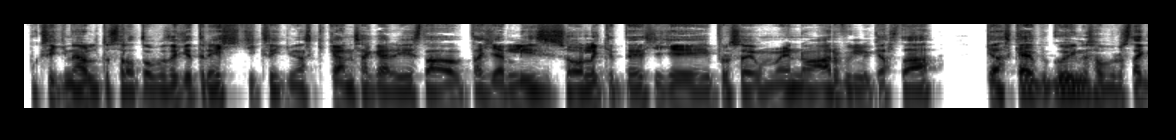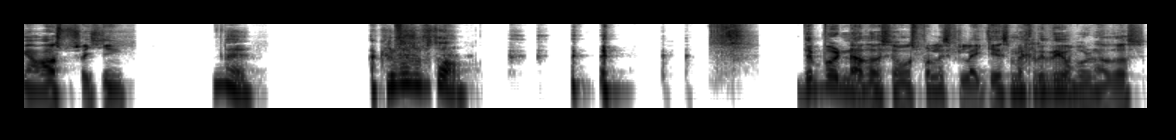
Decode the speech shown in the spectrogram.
που ξεκινάει όλο το στρατόπεδο και τρέχει και ξεκινάς και κάνεις αγκαρίες, τα, τα γυαλίζεις όλα και τέτοια και προσεγμένο, άρβιλο και αυτά. Και να σκάει πιγκοίνο από μπροστά και να βάζει προσοχή. Ναι. Ακριβώς αυτό. Δεν μπορεί να δώσει όμως πολλές φυλακές. Μέχρι δύο μπορεί να δώσει.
